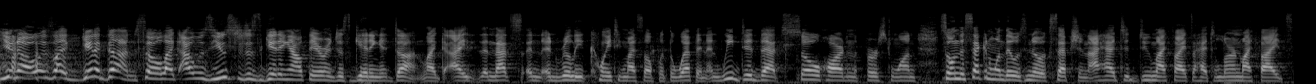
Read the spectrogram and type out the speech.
You know, it was like get it done. So like I was used to just getting out there and just getting it done. Like I and that's and, and really acquainting myself with the weapon. And we did that so hard in the first one. So in the second one there was no exception. I had to do my fights. I had to learn my fights.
